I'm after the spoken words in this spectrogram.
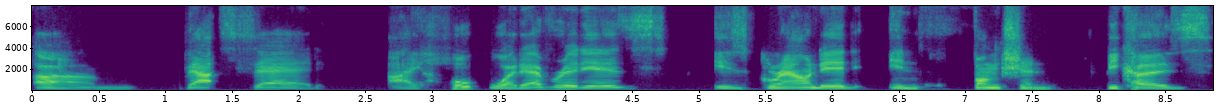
Um, that said, I hope whatever it is is grounded in function because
